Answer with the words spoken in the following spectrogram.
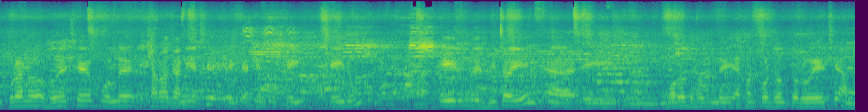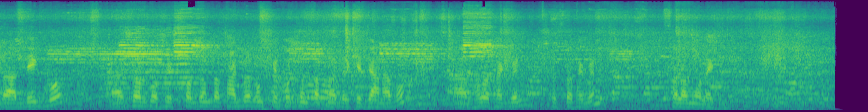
পুরানো হয়েছে বলে তারা জানিয়েছে, এইটা কিন্তু সেই সেই রুম এই রুমের ভিতরেই এই মরদেহগুলি এখন পর্যন্ত রয়েছে। আমরা দেখব সর্বশেষ পর্যন্ত থাকব এবং সে পর্যন্ত আপনাদেরকে জানাব। ভালো থাকবেন, সুস্থ থাকবেন। সালামু আলাইকুম।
